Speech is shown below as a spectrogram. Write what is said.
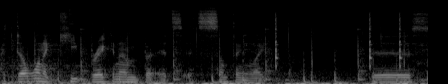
I don't want to keep breaking them, but it's it's something like this.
